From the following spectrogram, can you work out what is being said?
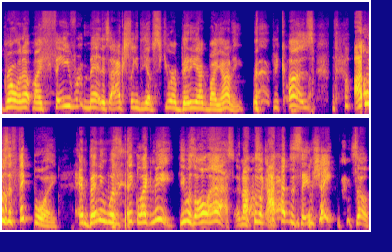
growing up, my favorite Met is actually the obscure Benny Agbayani because I was a thick boy and Benny was thick like me. He was all ass, and I was like, I had the same shape. So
